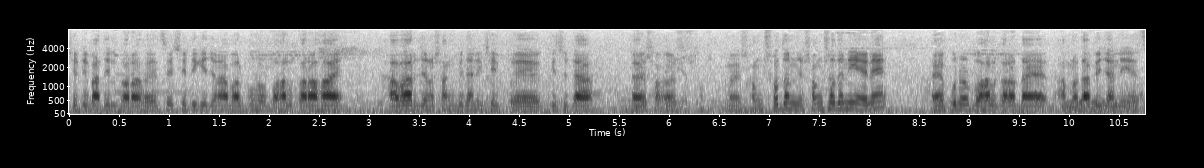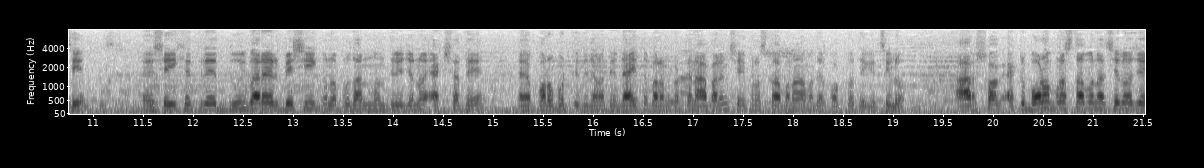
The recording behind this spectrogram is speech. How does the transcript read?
সেটি বাতিল করা হয়েছে। সেটিকে যেন আবার পুনর্বহাল করা হয়, আবার যেন সাংবিধানিক সেই কিছুটা মানে সংশোধন, সংশোধনী এনে পুনর্বহাল করার দায় আমরা দাবি জানিয়েছি। সেই ক্ষেত্রে দুইবারের বেশি কোনো প্রধানমন্ত্রী যেন একসাথে পরবর্তীতে যেন তিনি দায়িত্ব পালন করতে না পারেন, সেই প্রস্তাবনা আমাদের পক্ষ থেকে ছিল। আর সব, একটু বড় প্রস্তাবনা ছিল যে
